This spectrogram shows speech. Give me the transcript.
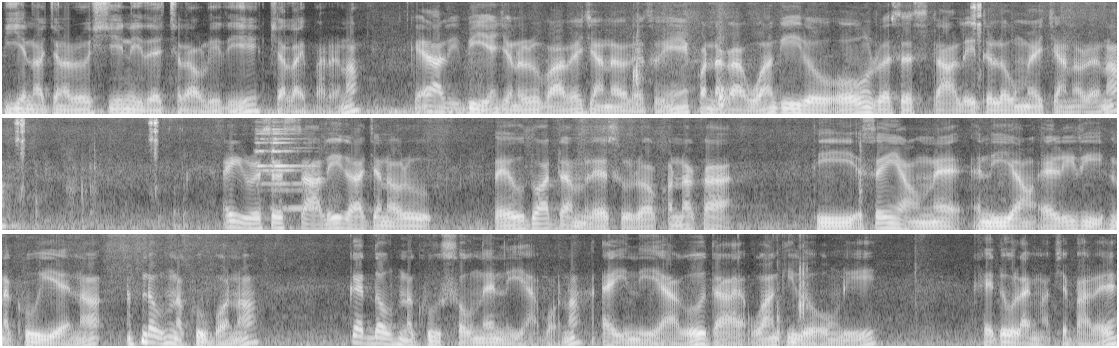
ပြီးရင်တော့ကျွန်တော်တို့ရှင်းနေတဲ့ချက်တော့လေးတွေဖြတ်လိုက်ပါတယ်နော်ကဲအဲ့ဒါလေးပြီးရင်ကျွန်တော်တို့ဘာပဲကြံတော့လဲဆိုရင်ခုနက1 kilo ohm resistor လေးတစ်လုံးပဲကြံတော့တယ်နော် အဲ့ဒီ resistor လေးကကျွန်တော်တို့ဘယ်ဟိုသွားတက်မလဲဆိုတော့ခုနကဒီအစိမ်းရောင်နဲ့အနီရောင် LED နှစ်ခုရဲ့เนาะအနှုတ်နှစ်ခုပေါ့နော်ကက်တုပ်နှစ်ခုစုံတဲ့နေရာပေါ့နော်အဲ့ဒီနေရာကိုဒါ1 kilo ohm လေး ခဲတို့လိုက်မှာဖြစ်ပါတယ်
